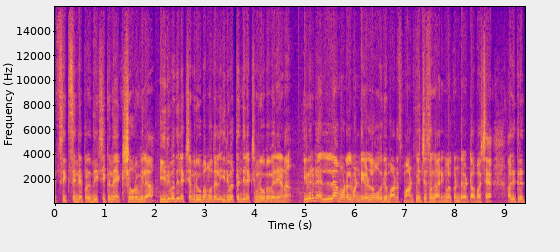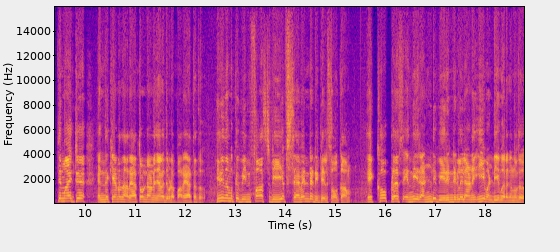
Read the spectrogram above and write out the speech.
എഫ് സിക്സിന്റെ പ്രതീക്ഷിക്കുന്ന എക്സ്ഷോറും വില ഇരുപത് ലക്ഷം രൂപ മുതൽ ഇരുപത്തഞ്ച് ലക്ഷം രൂപ വരെയാണ്. ഇവരുടെ എല്ലാ മോഡൽ വണ്ടികളിലും ഒരുപാട് സ്മാർട്ട് ഫീച്ചേഴ്സും കാര്യങ്ങളൊക്കെ ഉണ്ട് കേട്ടോ. പക്ഷേ അത് കൃത്യമായിട്ട് എന്തൊക്കെയാണെന്ന് അറിയാത്തതുകൊണ്ടാണ് ഞാൻ ഇതിവിടെ പറയാത്തത്. ഇനി നമുക്ക് വിൻഫാസ്റ്റ് വി എഫ് സെവന്റെ ഡീറ്റെയിൽസ് നോക്കാം. എക്കോ പ്ലസ് എന്നീ രണ്ട് വേരിയന്റുകളിലാണ് ഈ വണ്ടിയും ഇറങ്ങുന്നത്.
